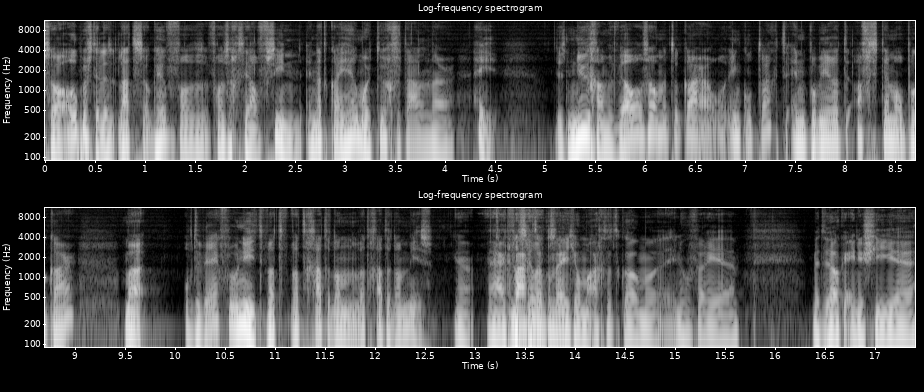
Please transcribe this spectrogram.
zo openstellen, laten ze ook heel veel van, van zichzelf zien. En dat kan je heel mooi terugvertalen naar, hey, dus nu gaan we wel zo met elkaar in contact en proberen het af te stemmen op elkaar. Maar op de werkvloer niet. Wat, wat, gaat, er dan, wat gaat er dan mis? Ja, ja ik vraag het ook een beetje om erachter te komen in hoeverre je met welke energie je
